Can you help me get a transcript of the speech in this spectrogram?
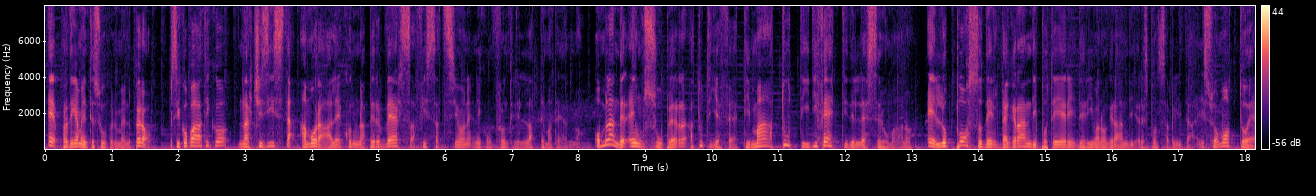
È praticamente Superman, però psicopatico, narcisista, amorale, con una perversa fissazione nei confronti del latte materno. Homelander è un super a tutti gli effetti, ma ha tutti i difetti dell'essere umano. È l'opposto del da grandi poteri derivano grandi responsabilità. Il suo motto è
